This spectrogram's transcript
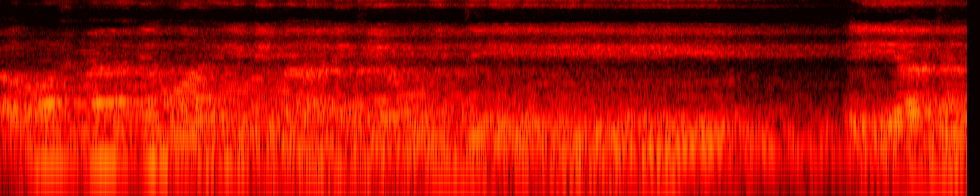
الرحمن الرحيم مالك يوم الدين. إياك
